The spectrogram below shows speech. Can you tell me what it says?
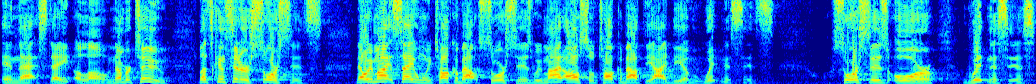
in that state alone. Number two, let's consider sources. Now, we might say when we talk about sources, we might also talk about the idea of witnesses. Sources or witnesses.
